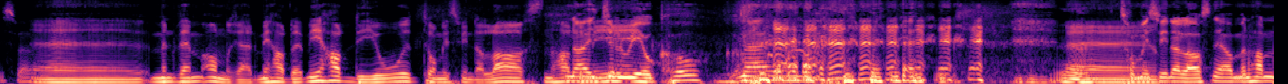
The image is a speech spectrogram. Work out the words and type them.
Dessverre. Eh, men hvem andre er det vi hadde? Vi hadde jo Tommy Svindal Larsen. Hadde Nigel vi, Rio Coke Nei, Eh, Tommy Svindal Larsen, ja, men han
